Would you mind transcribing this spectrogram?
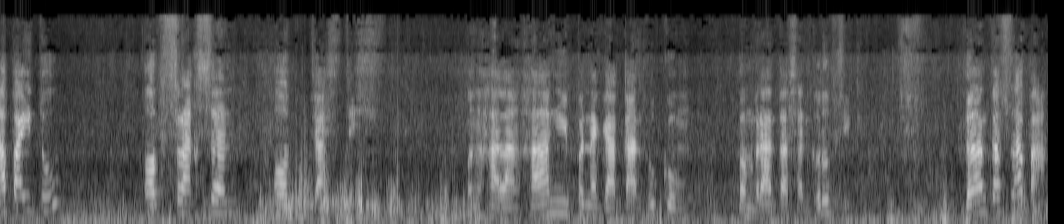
Apa itu? Obstruction of Justice. Menghalang-halangi penegakan hukum pemberantasan korupsi. Dalam kasus apa?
